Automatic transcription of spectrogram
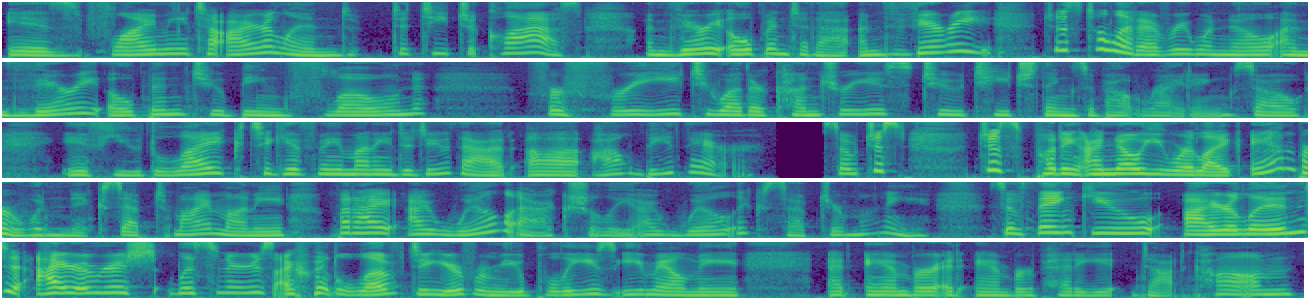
is fly me to Ireland to teach a class. I'm very open to that. I'm very, just to let everyone know, I'm very open to being flown for free to other countries to teach things about writing. So if you'd like to give me money to do that, uh, I'll be there. So just just putting I know you were like Amber wouldn't accept my money, but I I will actually. I will accept your money. So thank you Ireland, Irish listeners. I would love to hear from you. Please email me at amber at amberpetty.com.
